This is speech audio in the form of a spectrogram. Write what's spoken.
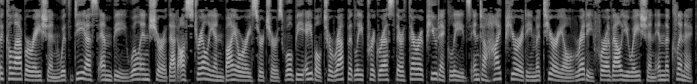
the collaboration with DSMB will ensure that Australian bioresearchers will be able to rapidly progress their therapeutic leads into high-purity material ready for evaluation in the clinic.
